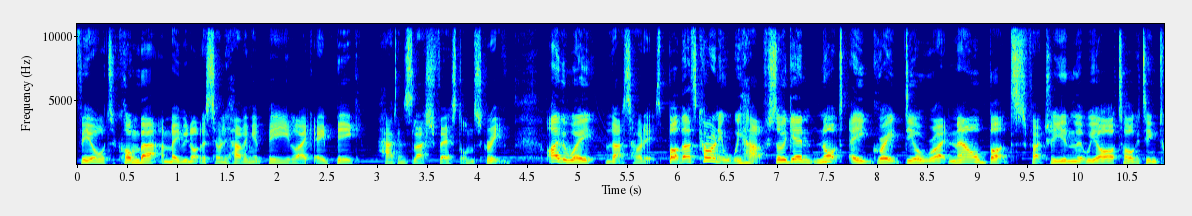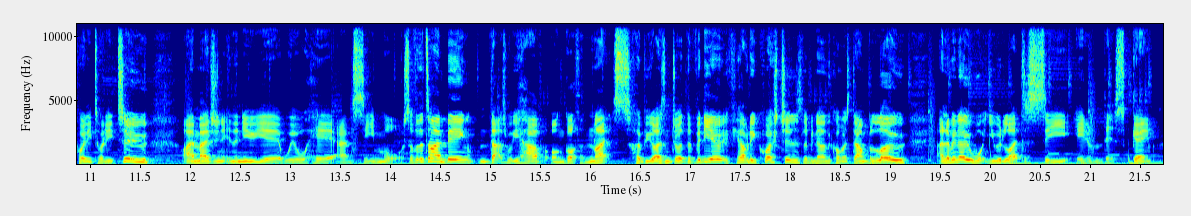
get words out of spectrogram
feel to combat and maybe not necessarily having it be like a big hack and slash fest on screen. Either way, that's how it is. But that's currently what we have. So again, not a great deal right now, but factoring in that we are targeting 2022, I imagine in the new year we will hear and see more. So for the time being, that's what we have on Gotham Knights. Hope you guys enjoyed the video. If you have any questions, let me know in the comments down below and let me know what you would like to see in this game.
